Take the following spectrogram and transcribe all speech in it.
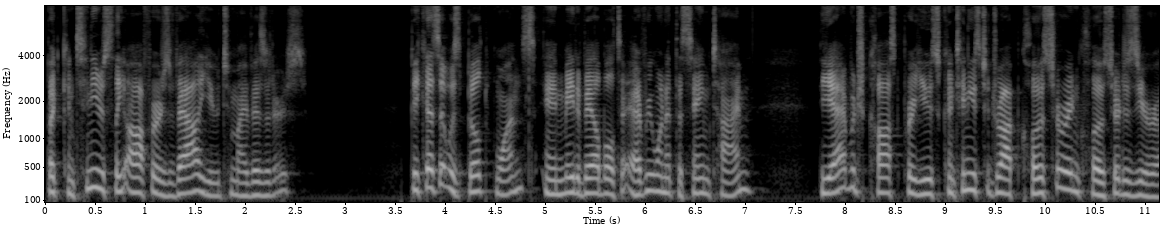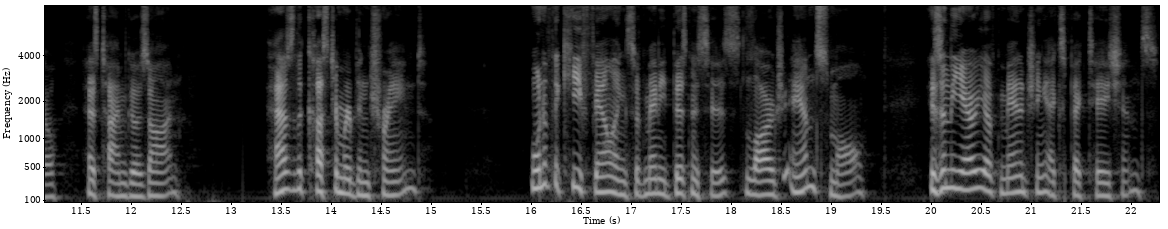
but continuously offers value to my visitors. Because it was built once and made available to everyone at the same time, the average cost per use continues to drop closer and closer to zero as time goes on. Has the customer been trained? One of the key failings of many businesses, large and small, is in the area of managing expectations.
